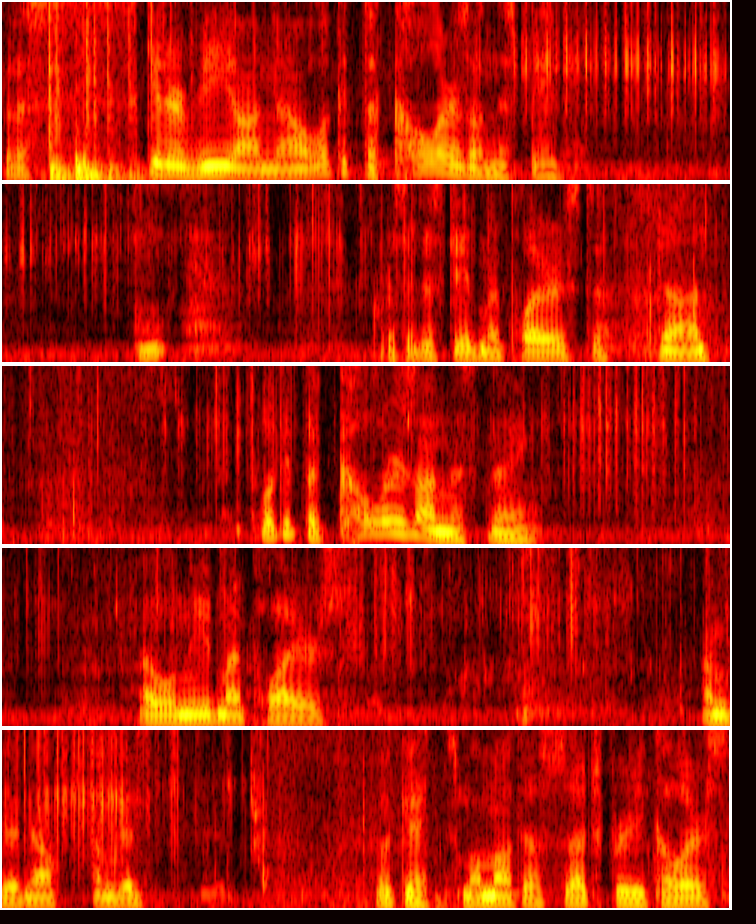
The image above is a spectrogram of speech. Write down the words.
Got a Skitter V on now. Look at the colors on this baby. Mm. Of course, I just gave my pliers to John. Look at the colors on this thing. I will need my pliers. I'm good now. I'm good. Look at smallmouth has such pretty colors.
